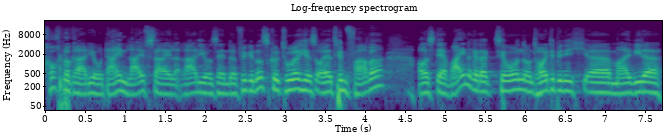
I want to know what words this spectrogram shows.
Kochblock Radio, dein Lifestyle-Radiosender für Genusskultur. Hier ist euer Tim Faber aus der Weinredaktion und heute bin ich äh, mal wieder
